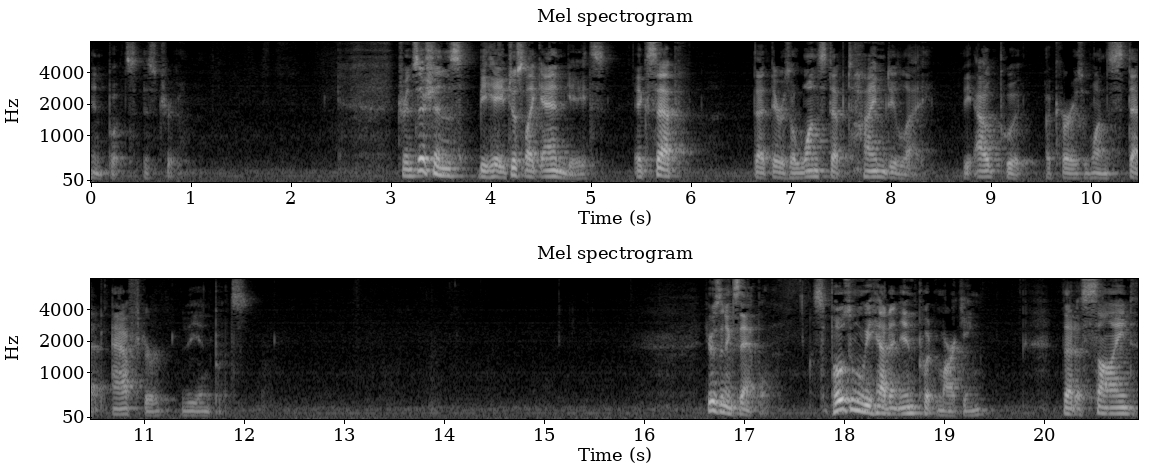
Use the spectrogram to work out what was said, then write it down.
inputs is true. Transitions behave just like AND gates, except that there's a one-step time delay. The output occurs one step after the inputs. Here's an example. Supposing we had an input marking that assigned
